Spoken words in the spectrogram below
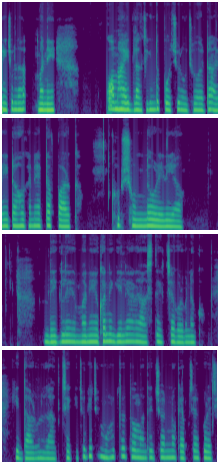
নিচু মানে কম হাইট লাগছে, কিন্তু প্রচুর উঁচু এটা। আর এটা ওখানে একটা পার্ক খুব সুন্দর এরিয়া দেখলে মানে ওখানে গেলে আর আসতে ইচ্ছা করবে না। কি দারুণ লাগছে। কিছু কিছু মুহূর্ত তোমাদের জন্য ক্যাপচার করেছি।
